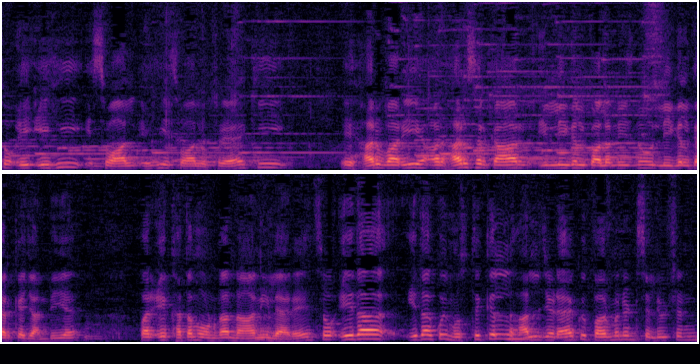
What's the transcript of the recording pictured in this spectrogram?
so ਇਹ ਇਹੀ ਸਵਾਲ ਇਹੀ ਸਵਾਲ ਉੱਠ ਰਿਹਾ ਹੈ ਕਿ ਇਹ ਹਰ ਵਾਰੀ ਔਰ ਹਰ ਸਰਕਾਰ ਇਲੀਗਲ ਕਾਲੋਨੀਜ਼ ਨੂੰ ਲੀਗਲ ਕਰਕੇ ਜਾਂਦੀ ਹੈ ਪਰ ਇਹ ਖਤਮ ਹੋਣ ਦਾ ਨਾਂ ਨਹੀਂ ਲੈ ਰਹੇ। ਸੋ ਇਹਦਾ ਇਹਦਾ ਕੋਈ ਮੁਸਤਕਿਲ ਹੱਲ ਜਿਹੜਾ ਹੈ ਕੋਈ ਪਰਮਨੈਂਟ ਸੋਲੂਸ਼ਨ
